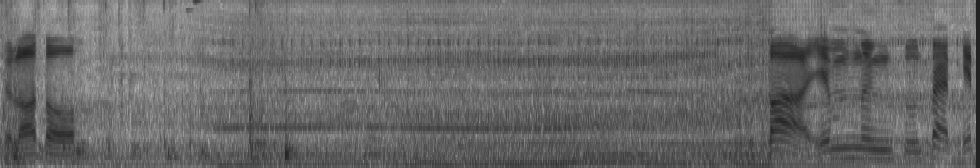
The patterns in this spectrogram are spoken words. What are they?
เดี๋ยวล้อโต ต้า M108S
